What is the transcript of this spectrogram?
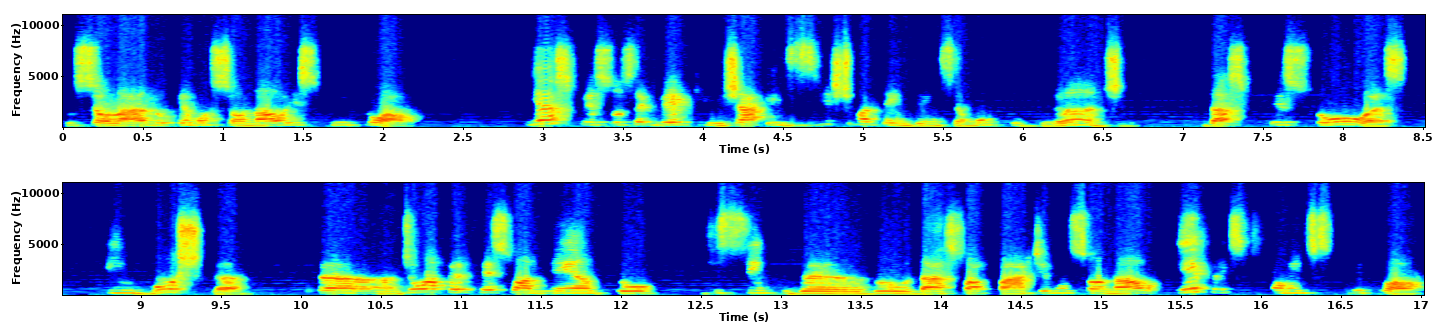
do seu lado emocional e espiritual. E as pessoas, você vê que já existe uma tendência muito grande das pessoas em busca uh, de um aperfeiçoamento de, de, do, da sua parte emocional e principalmente espiritual.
